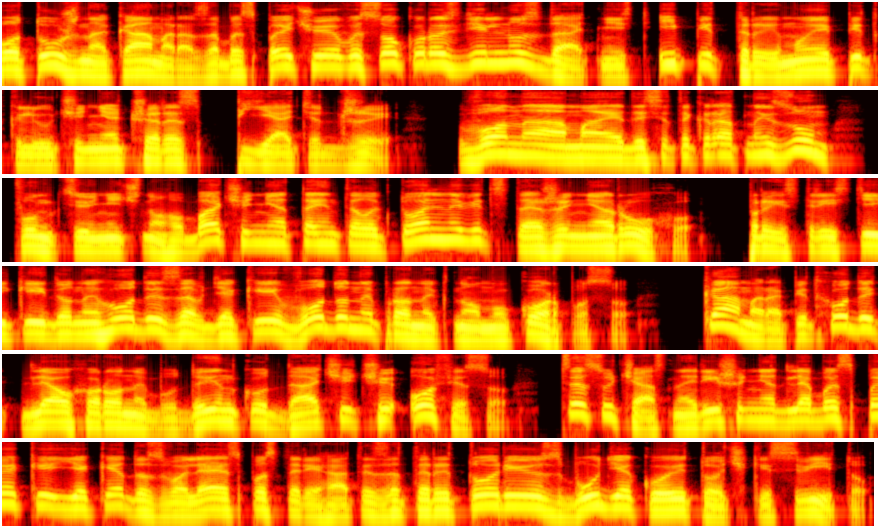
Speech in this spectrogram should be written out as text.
Потужна камера забезпечує високу роздільну здатність і підтримує підключення через 5G. Вона має десятикратний зум, функцію нічного бачення та інтелектуальне відстеження руху. Пристрій стійкий до негоди завдяки водонепроникному корпусу. Камера підходить для охорони будинку, дачі чи офісу. Це сучасне рішення для безпеки, яке дозволяє спостерігати за територією з будь-якої точки світу.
